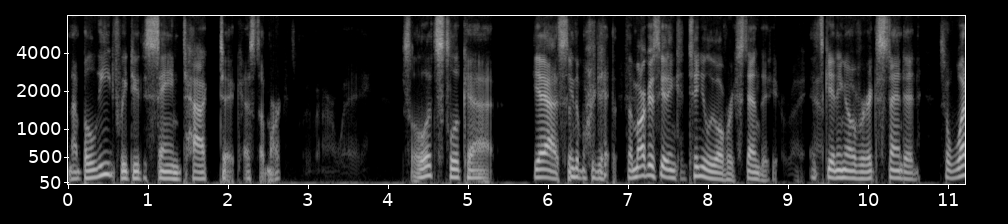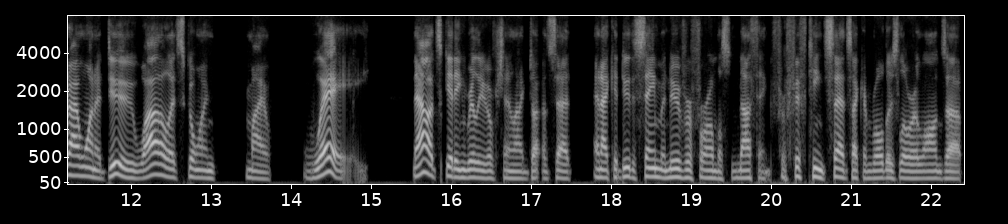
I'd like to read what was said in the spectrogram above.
And I believe we do the same tactic as the market's moving our way. So let's look at yeah, see the market. The market's getting continually overextended here, right? It's yeah. getting overextended. So what I want to do while it's going my way, now it's getting really overextended, like John said, and I could do the same maneuver for almost nothing. For 15 cents, I can roll those lower longs up.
